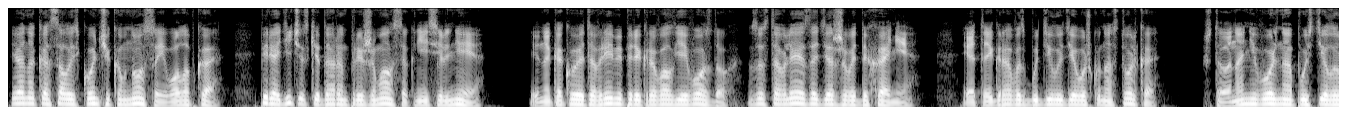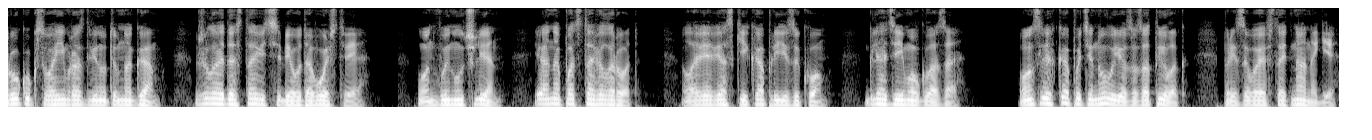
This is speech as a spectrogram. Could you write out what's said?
и она касалась кончиком носа его лобка. Периодически Даррен прижимался к ней сильнее и на какое-то время перекрывал ей воздух, заставляя задерживать дыхание. Эта игра возбудила девушку настолько, что она невольно опустила руку к своим раздвинутым ногам, желая доставить себе удовольствие. Он вынул член, и она подставила рот, ловя вязкие капли языком, глядя ему в глаза. Он слегка потянул ее за затылок, призывая встать на ноги.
